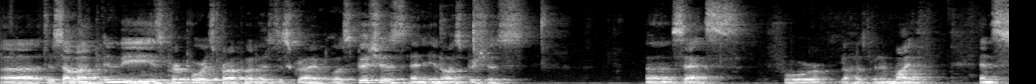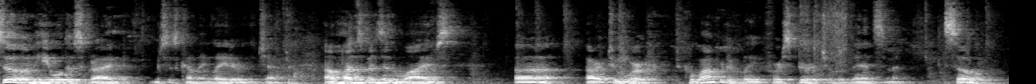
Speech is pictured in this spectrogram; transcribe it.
uh, to sum up, in these purports, Prabhupada has described auspicious and inauspicious uh, sex for the husband and wife. And soon he will describe, which is coming later in the chapter, how husbands and wives uh, are to work cooperatively for spiritual advancement. So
